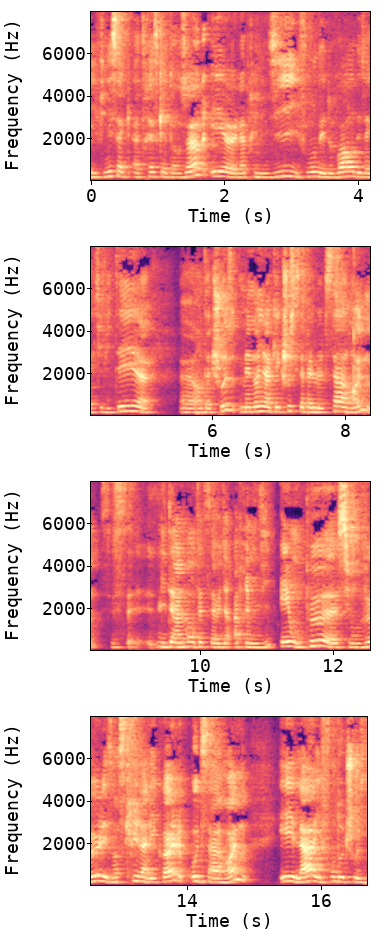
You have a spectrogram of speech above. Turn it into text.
et ils finissent à 13-14 h Et euh, l'après-midi, ils font des devoirs, des activités, euh, euh, un tas de choses. Maintenant, il y a quelque chose qui s'appelle le tsaharon. Littéralement, en fait, ça veut dire après-midi. Et on peut, si on veut, les inscrire à l'école au tsaharon. Et là, ils font d'autres choses.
